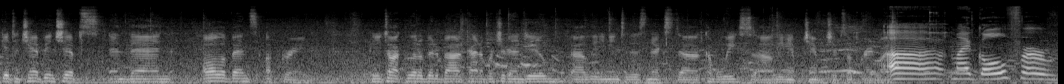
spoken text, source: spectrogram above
get to championships and then all events upgrade. Can you talk a little bit about kind of what you're going to do uh, leading into this next uh, couple weeks, uh, leading up to championships upgrade wise? Uh, my goal for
